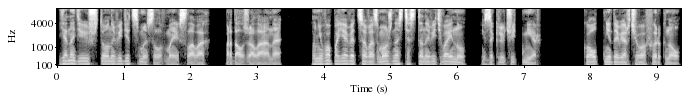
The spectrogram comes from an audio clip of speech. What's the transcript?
«Я надеюсь, что он увидит смысл в моих словах», — продолжала она. «У него появится возможность остановить войну и заключить мир». Колт недоверчиво фыркнул.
